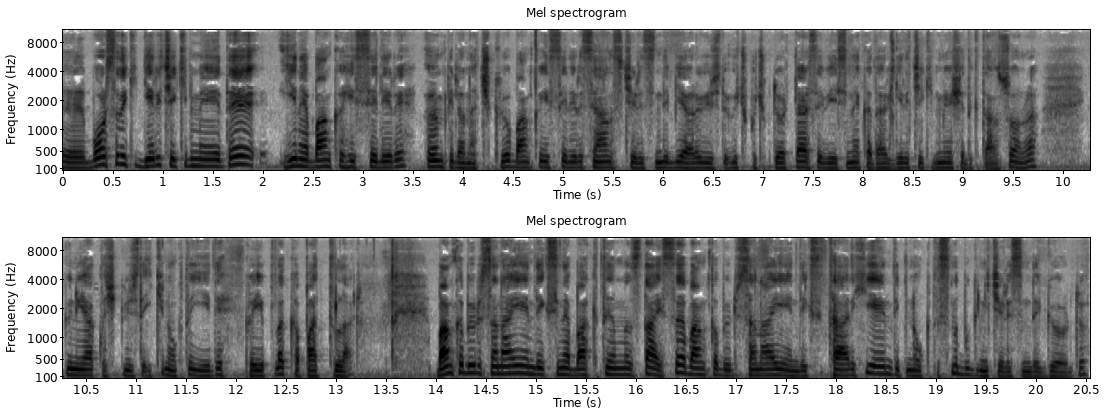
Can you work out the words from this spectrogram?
E, borsadaki geri çekilmeye de yine banka hisseleri ön plana çıkıyor. Banka hisseleri seans içerisinde bir ara %3,5-4'ler seviyesine kadar geri çekilme yaşadıktan sonra günü yaklaşık %2,7 kayıpla kapattılar. Banka bölü sanayi endeksine baktığımızda ise banka bölü sanayi endeksi tarihi en dip noktasını bugün içerisinde gördü.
